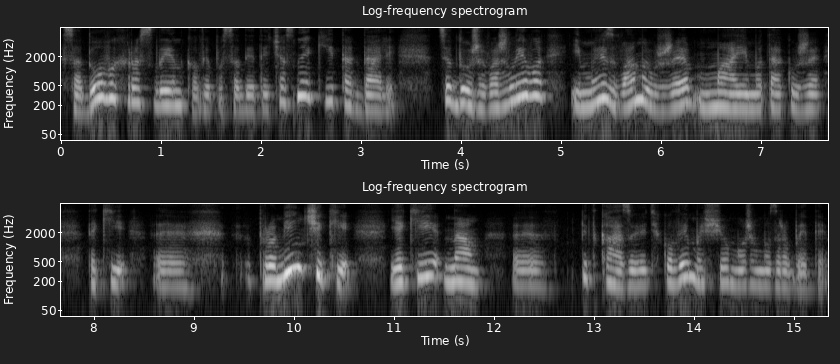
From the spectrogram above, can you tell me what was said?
садових рослин, коли посадити часник і так далі. Це дуже важливо, і ми з вами вже маємо так уже такі промінчики, які нам підказують, коли ми що можемо зробити.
